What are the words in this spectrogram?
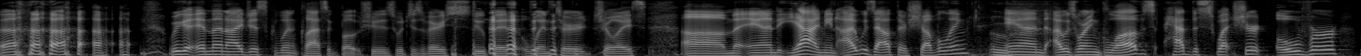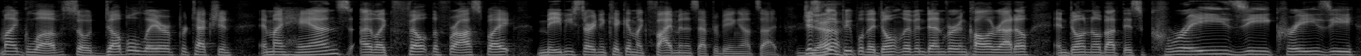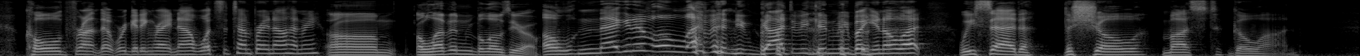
we got, and then I just went classic boat shoes, which is a very stupid winter choice. Um, and yeah, I mean, I was out there shoveling, and I was wearing gloves, had the sweatshirt over my gloves, so double layer of protection. And my hands, I like felt the frostbite, maybe starting to kick in like five minutes after being outside. Just for the people that don't live in Denver and Colorado and don't know about this crazy, crazy cold front that we're getting right now. What's the temp right now, Henry? Um, eleven below zero. A negative 11. You've got to be kidding me. But you know what? We said the show must go on.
